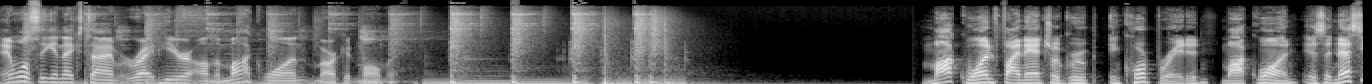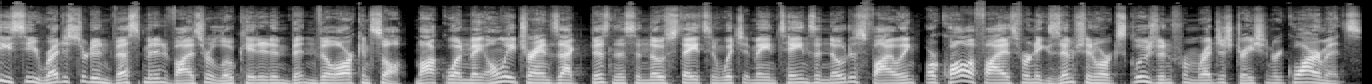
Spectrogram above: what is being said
And we'll see you next time right here on the Mach 1 Market Moment. Mach 1 Financial Group Incorporated, Mach 1, is an SEC registered investment advisor located in Bentonville, Arkansas. Mach 1 may only transact business in those states in which it maintains a notice filing or qualifies for an exemption or exclusion from registration requirements.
